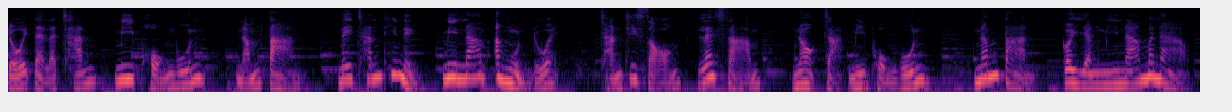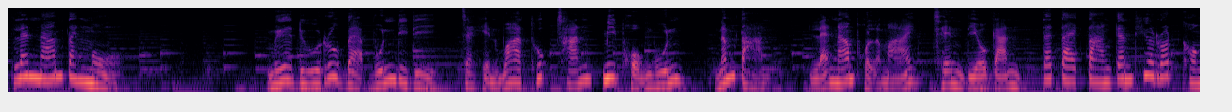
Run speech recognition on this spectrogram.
โดยแต่ละชั้นมีผงวุ้น น้ำตาล ในชั้นที่1มีน้ำองุ่นด้วย ชั้นที่2และ3นอกจากมีผงวุ้น น้ำตาลก็ยังมีน้ำมะนาวและน้ำแตงโม เมื่อดูรูปแบบวุ้นดีๆ จะเห็นว่าทุกชั้นมีผงวุ้น น้ำตาล และน้ำผลไม้ เช่นเดียวกัน แต่แตกต่างกันที่รสของ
